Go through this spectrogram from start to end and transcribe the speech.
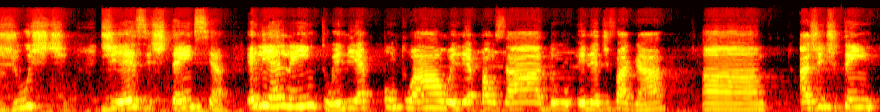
ajuste de existência, ele é lento, ele é pontual, ele é pausado, ele é devagar. Ah, a gente tem,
